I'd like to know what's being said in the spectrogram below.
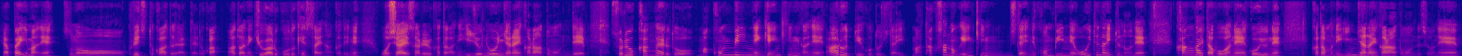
やっぱり今ね、その、クレジットカードであったりとか、あとはね、QR コード決済なんかでね、お支払いされる方がね、非常に多いんじゃないかなと思うんで、それを考えると、まあ、コンビニね、現金がね、あるっていうこと自体、まあ、たくさんの現金自体ね、コンビニね、置いてないっていうのをね、考えた方がね、こういうね、方もね、いいんじゃないかなと思うんですよね。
